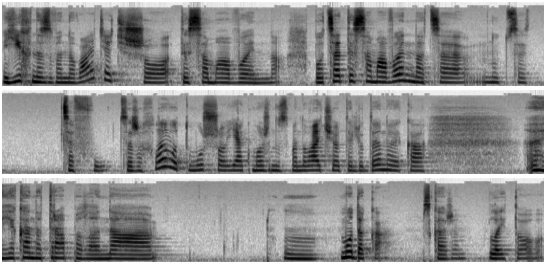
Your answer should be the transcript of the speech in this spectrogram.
їх не звинуватять, що ти сама винна. Бо це ти сама винна, це ну, це, це фу, це жахливо, тому що як можна звинувачувати людину, яка е, яка натрапила на мудака, скажімо, лайтово.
